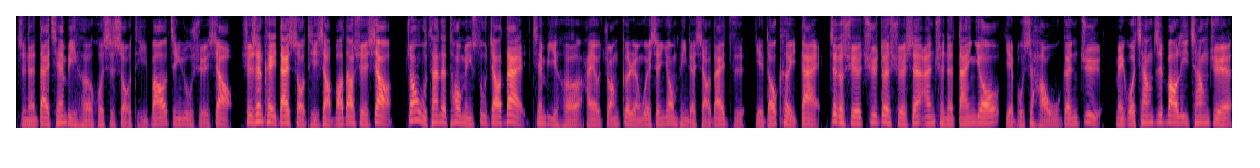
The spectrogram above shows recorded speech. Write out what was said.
只能带铅笔盒或是手提包进入学校。学生可以带手提小包到学校，装午餐的透明塑胶袋、铅笔盒，还有装个人卫生用品的小袋子也都可以带。这个学区对学生安全的担忧也不是毫无根据。美国枪支暴力猖獗，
